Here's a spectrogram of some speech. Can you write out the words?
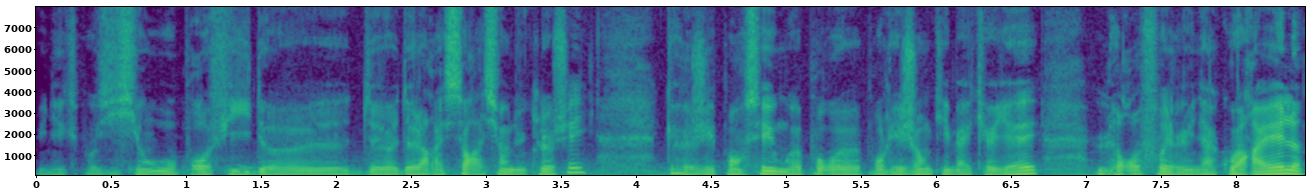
une exposition au profit de, de- la restauration du clocher, que j'ai pensé, moi, pour, euh, pour les gens qui m'accueillaient, leur offrir une aquarelle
